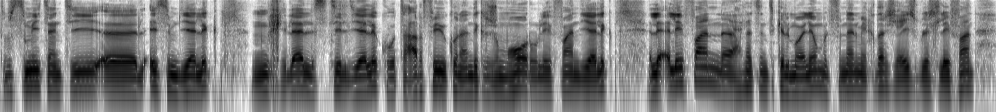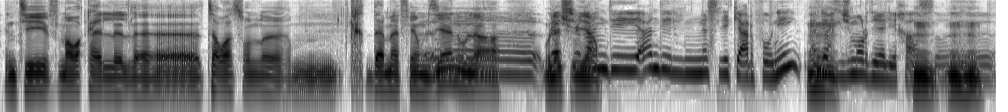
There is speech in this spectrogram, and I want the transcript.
تبصميت انت آه، الاسم ديالك من خلال ال style ديالك وتعرفي ويكون عندك الجمهور و les fans ديالك. les fans حنا تنتكلموا عليهم الفنان ما يقدرش يعيش بلاش les fans. انت في مواقع ال- ال- التواصل آه، خدامة فيهم مزيان ولا ولا sûr شوية؟ عندي عندي الناس اللي كيعرفوني عندي. واحد الجمهور ديالي خاص. آه،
